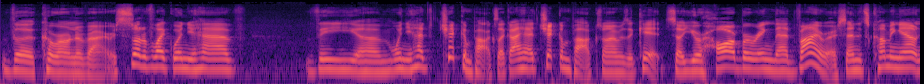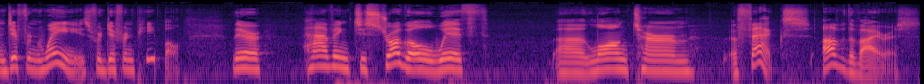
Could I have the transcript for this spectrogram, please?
the coronavirus. Sort of like when you have the, um, when you had chickenpox. Like I had chickenpox when I was a kid. So you're harboring that virus, and it's coming out in different ways for different people. They're having to struggle with uh, long term effects of the virus.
